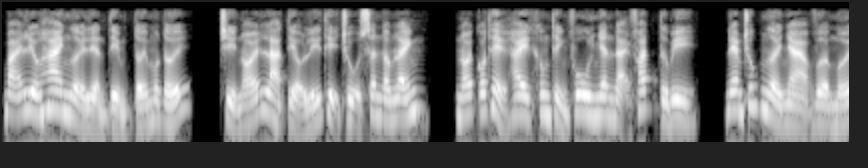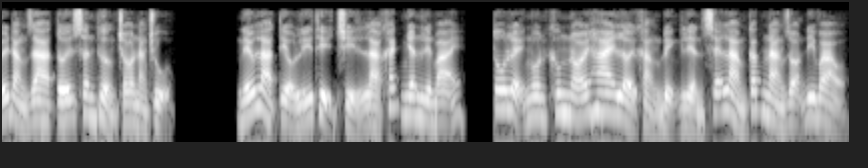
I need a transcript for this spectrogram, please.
bãi liều hai người liền tìm tới môn tới, chỉ nói là tiểu lý thị trụ sân đấm lãnh, nói có thể hay không thỉnh phu nhân đại phát từ bi, đem chúc người nhà vừa mới đằng ra tới sân thưởng cho nàng trụ. Nếu là tiểu lý thị chỉ là khách nhân liền bãi, tô lệ ngôn không nói hai lời khẳng định liền sẽ làm các nàng dọn đi vào,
